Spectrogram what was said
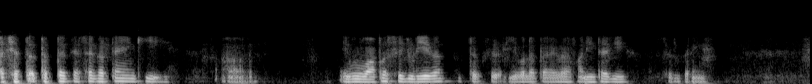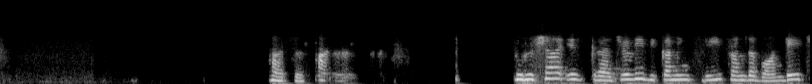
अच्छा तो तब तक ऐसा करते हैं कि एक बार वापस से जुड़िएगा तब तक फिर ये वाला पैराग्राफ अनिता जी शुरू करेंगे हाँ sir Purusha is gradually becoming free from the bondage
